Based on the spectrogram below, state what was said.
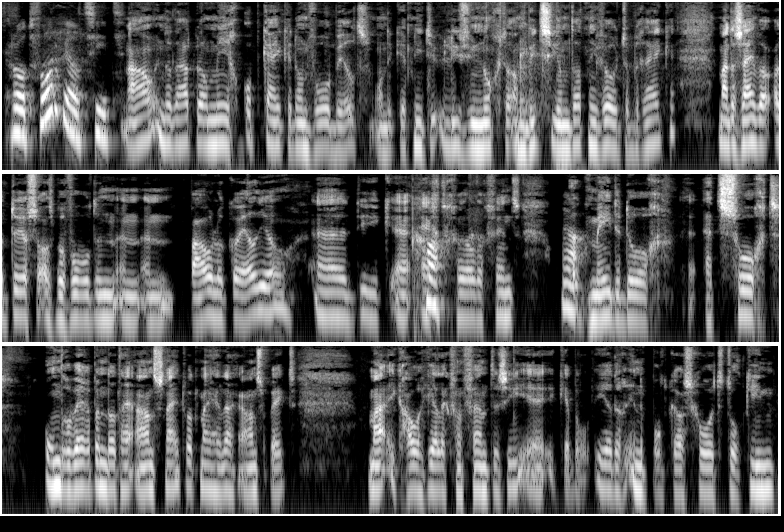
groot voorbeeld ziet? Nou, inderdaad wel meer opkijken dan voorbeeld. Want ik heb niet de illusie nog de ambitie om dat niveau te bereiken. Maar er zijn wel auteurs zoals bijvoorbeeld een, een, een Paulo Coelho, uh, die ik uh, echt geweldig vind. Ja. Ook mede door het soort onderwerpen dat hij aansnijdt, wat mij heel erg aanspreekt. Maar ik hou heel erg van fantasy. Ik heb al eerder in de podcast gehoord Tolkien,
